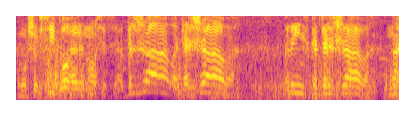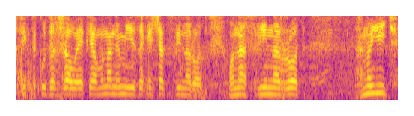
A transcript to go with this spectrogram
Тому що всі блогери носяться. Держава, держава, українська держава. Нафіг таку державу, яка вона не вміє захищати свій народ. Вона свій народ гноїть,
